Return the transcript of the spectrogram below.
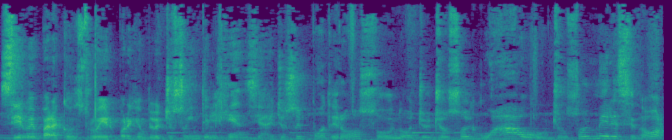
Sirven para construir, por ejemplo, yo soy inteligencia, yo soy poderoso, ¿no? Yo, yo soy wow, yo soy merecedor.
